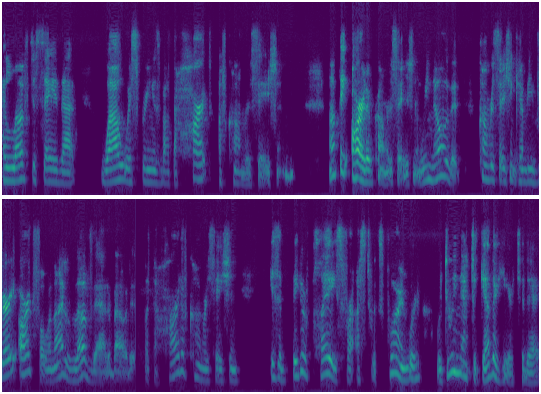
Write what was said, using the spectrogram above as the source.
I love to say that Wow Whispering is about the heart of conversation, not the art of conversation. We know that conversation can be very artful, and I love that about it. But the heart of conversation is a bigger place for us to explore, and we're we're doing that together here today.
